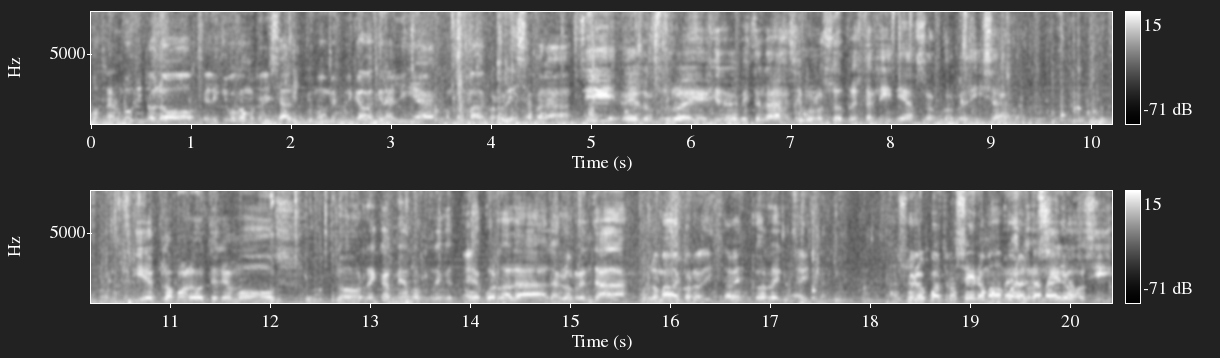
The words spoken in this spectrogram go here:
Mostrar un poquito lo- el equipo que vamos a utilizar. Que vos me explicabas que eran líneas con palmada corrediza para... Sí, eh, nosotros eh, generalmente las hacemos nosotros, estas líneas son corredizas y el plomo lo tenemos, lo recambiamos re- de acuerdo a la, la correntada. Plomada corrediza, ¿ves? Correcto. Ahí está. Anzuelo 4-0 más o menos el 4-0, tamaño. sí,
